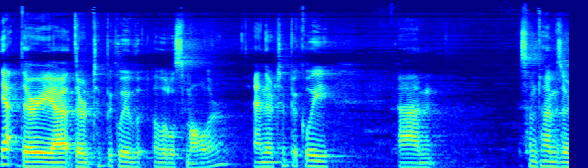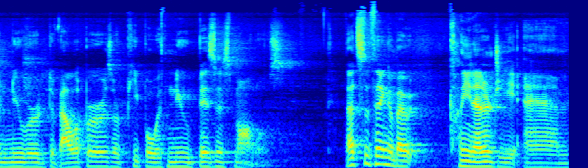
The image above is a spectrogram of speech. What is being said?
Yeah, they're, uh, they're typically a little smaller, and they're typically um, sometimes they're newer developers or people with new business models. That's the thing about clean energy and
